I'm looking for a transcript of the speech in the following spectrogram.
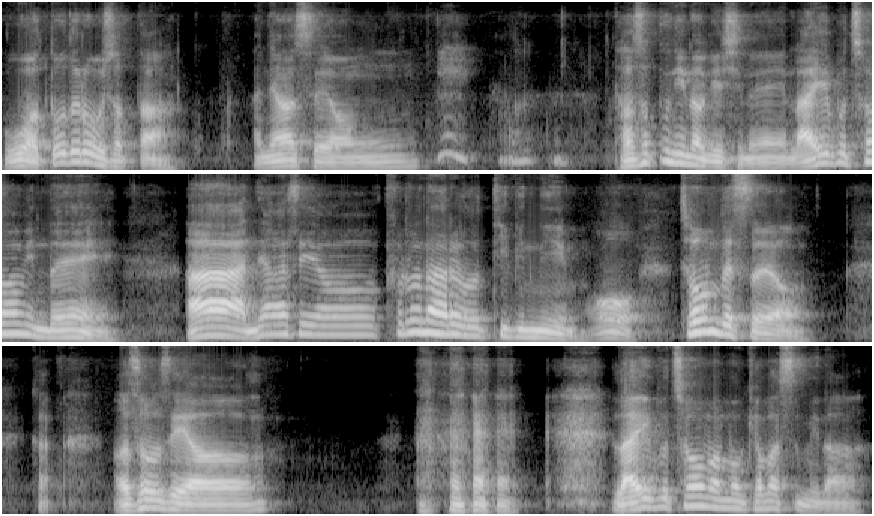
우와, 또 들어오셨다. 안녕하세요. 다섯 분이나 계시네. 라이브 처음인데. 아, 안녕하세요. 푸르나루 TV님. 어, 처음 뵀어요. 가- 어서 오세요. 라이브 처음 한번 켜봤습니다.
